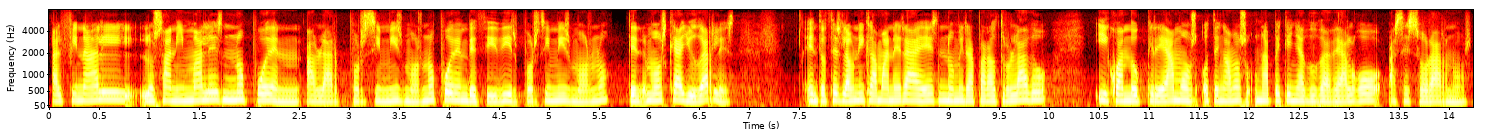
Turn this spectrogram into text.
al final los animales no pueden hablar por sí mismos, no pueden decidir por sí mismos, ¿no? Tenemos que ayudarles. Entonces la única manera es no mirar para otro lado y cuando creamos o tengamos una pequeña duda de algo, asesorarnos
